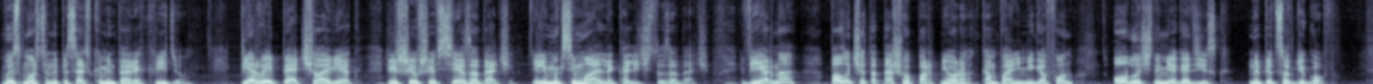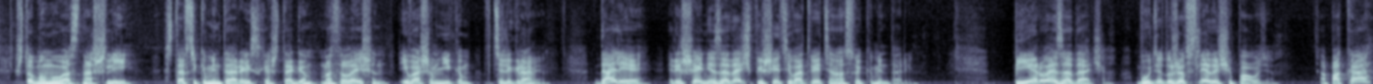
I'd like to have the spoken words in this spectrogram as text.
вы сможете написать в комментариях к видео. Первые пять человек, решившие все задачи или максимальное количество задач, верно, получат от нашего партнера, компании Мегафон, облачный мегадиск на 500 гигов. Чтобы мы вас нашли, ставьте комментарии с хэштегом Methylation и вашим ником в Телеграме. Далее решение задач пишите в ответе на свой комментарий. Первая задача будет уже в следующей паузе. А пока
